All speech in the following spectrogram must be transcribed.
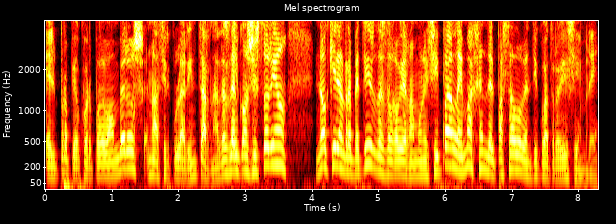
el propio cuerpo de bomberos en una circular interna. Desde el consistorio no quieren repetir desde el gobierno municipal la imagen del pasado 24 de diciembre.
